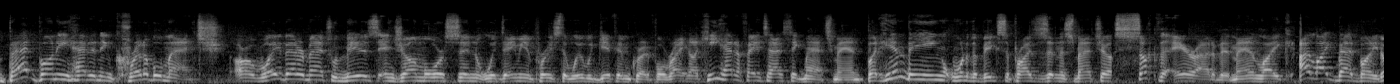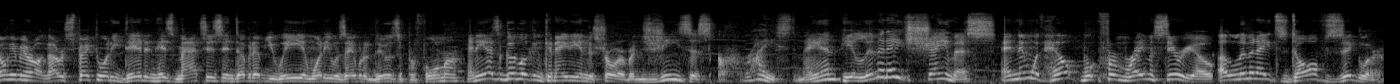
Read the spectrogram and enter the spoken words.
Bad Bunny had an incredible match. A way better match with Miz and John Morrison with Damian Priest than we would give him credit for, right? Like, he had a fantastic match, man. But him being one of the big surprises in this matchup sucked the air out of it, man. Like, I like Bad Bunny. Don't get me wrong. I respect what he did in his matches in WWE and what he was able to do as a performer. And he has a good-looking Canadian Destroyer, but Jesus Christ, man. He eliminates Sheamus, and then with help from Rey Mysterio, eliminates Dolph Ziggler.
